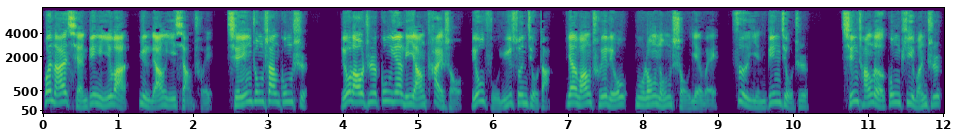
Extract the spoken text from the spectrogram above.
温乃遣兵一万运粮以响垂，且迎中山攻势。刘牢之攻燕黎阳太守刘辅于孙救诈，燕王垂刘慕容农守夜围，自引兵救之。秦长乐攻丕闻之，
